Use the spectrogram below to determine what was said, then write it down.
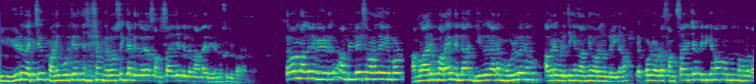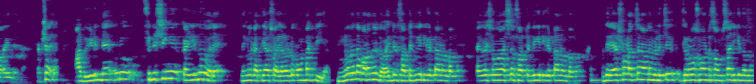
ഈ വീട് വെച്ച് പണി പൂർത്തീകരിച്ച ശേഷം ഫിറോസിക്കായിട്ട് ഇതുവരെ സംസാരിച്ചിട്ടില്ലെന്നാണ് രേണുസുതി പറയുന്നത്. ഇത്ര നല്ലൊരു വീട് ആ ബിൽഡേഴ്സ് പണിത് കഴിയുമ്പോൾ നമ്മളാരും പറയുന്നില്ല. ജീവിതകാലം മുഴുവനും അവരെ വിളിച്ചിങ്ങനെ നന്ദി പറഞ്ഞുകൊണ്ടിരിക്കണം. എപ്പോഴും അവിടെ സംസാരിച്ചുകൊണ്ടിരിക്കണം എന്നൊന്നും നമ്മൾ പറയുന്നില്ല. പക്ഷേ ആ വീടിന്റെ ഒരു ഫിനിഷിങ് കഴിയുന്നത് വരെ നിങ്ങൾക്ക് അത്യാവശ്യം അയാളോട് കോൺടാക്ട് ചെയ്യാം. നിങ്ങൾ തന്നെ പറഞ്ഞല്ലോ അതിന്റെ ഒരു സർട്ടിഫിക്കറ്റ് കിട്ടാനുണ്ടെന്ന് കൈവശാവകാശ സർട്ടിഫിക്കറ്റ് കിട്ടാനുണ്ടെന്ന്. അത് രേഷയുടെ അച്ഛനാണ് വിളിച്ച് ഫിറോസുമായിട്ട് സംസാരിക്കുന്നതെന്ന്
